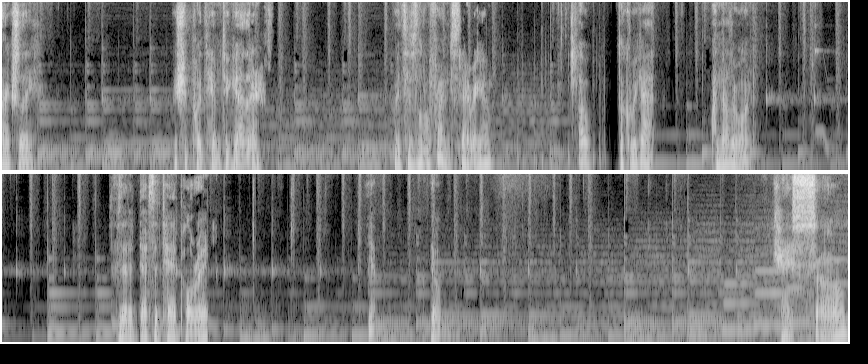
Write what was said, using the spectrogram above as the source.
Actually, we should put him together with his little friends. There we go. Oh, look what we got. Another one. Is that a, that's a tadpole, right? Yep. Nope. Okay, so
